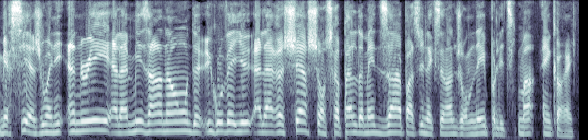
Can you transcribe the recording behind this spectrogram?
Merci à Joanie Henry, à la mise en onde, Hugo Veilleux, à la recherche. On se reparle demain 10 heures. Passez une excellente journée politiquement incorrecte.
